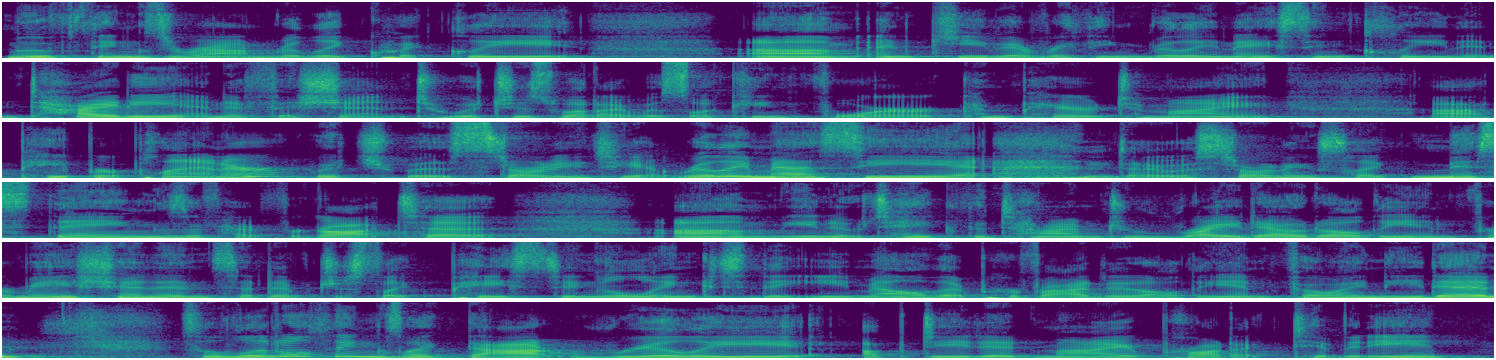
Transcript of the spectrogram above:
move things around really quickly, um, and keep everything really nice and clean and tidy and efficient, which is what I was looking for compared to my uh, paper planner, which was starting to get really messy, and I was starting to like miss things if I forgot to, um, you know, take the time to write out all the information instead of just like pasting a link to the email that provided all the info I needed. So little things like that really updated my productivity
